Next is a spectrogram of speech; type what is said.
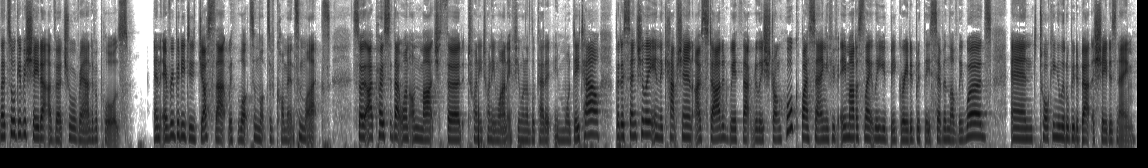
Let's all give Ashita a virtual round of applause. And everybody did just that with lots and lots of comments and likes. So I posted that one on March 3rd, 2021, if you want to look at it in more detail. But essentially, in the caption, I've started with that really strong hook by saying if you've emailed us lately, you'd be greeted with these seven lovely words and talking a little bit about Ashita's name.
